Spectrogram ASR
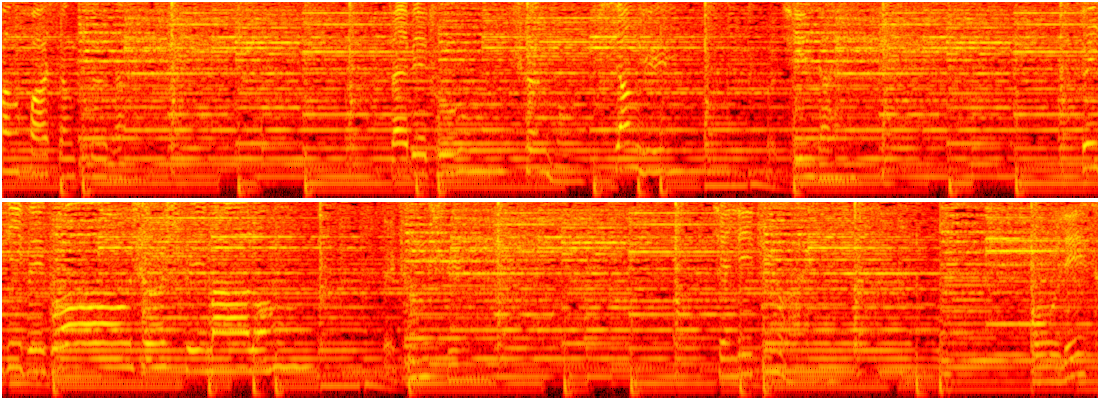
为你唱花香自来，在别处沉默相遇和期待。飞机飞过车水马龙的城市，千里之外不离开。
